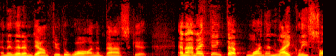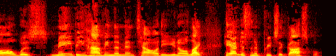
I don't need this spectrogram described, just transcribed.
and they let him down through the wall in a basket. And, and I think that more than likely Saul was maybe having the mentality, you know, like, hey, I'm just going to preach the gospel.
